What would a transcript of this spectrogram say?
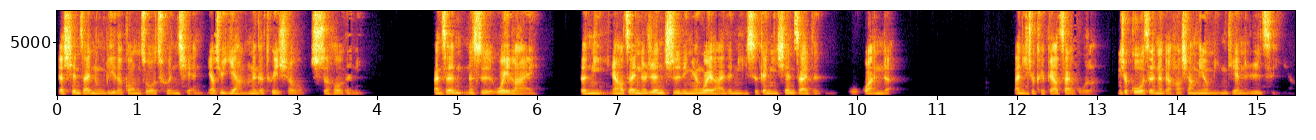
要现在努力的工作存钱，要去养那个退休时候的你。反正那是未来的你，然后在你的认知里面，未来的你是跟你现在的无关的，那你就可以不要在乎了，你就过着那个好像没有明天的日子一样。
